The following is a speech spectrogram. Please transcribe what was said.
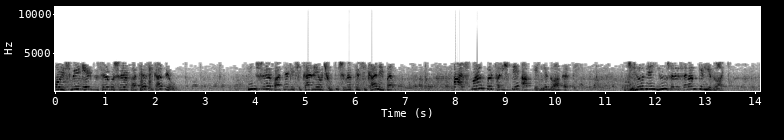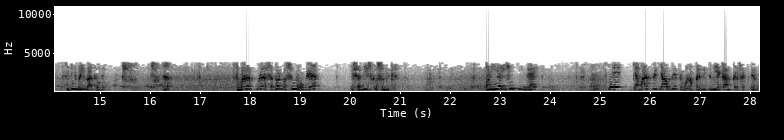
اور اس میں ایک دوسرے کو سورہ فاتحہ سکھاتے ہو، تین سورہ فاتحہ کے سکھانے اور چھوٹی صورت کے سکھانے پر آسمان پر فرشتے آپ کے لیے دعا کرتے ہیں۔ جنہوں نے یونس علیہ السلام کے لیے دعا کی۔ کتنی بڑی بات ہو گئی۔ ہاں؟ تمہارا پورا سفر وصول ہو گیا۔ اس حدیث کو سن کر۔ اور یہ ایسی چیز ہے کہ جماعت میں جاؤ گے تو وہاں پر بھی تم یہ کام کر سکتے ہو۔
